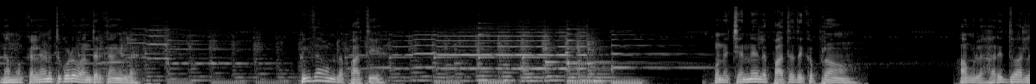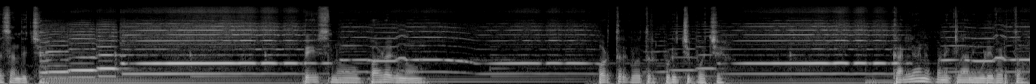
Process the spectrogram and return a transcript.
நம்ம கல்யாணத்துக்கு கூட வந்திருக்காங்கல்ல? நீ தான் அவங்கள பாத்திய? உன்னை சென்னையில் பார்த்ததுக்கு அப்புறம் அவங்கள ஹரித்வாரில் சந்திச்சேன். பேசணும் பழகணும் ஒருத்தருக்கு ஒருத்தர் பிடிச்சி போச்சு. கல்யாணம் பண்ணிக்கலாம்னு முடிவெடுத்தோம்.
